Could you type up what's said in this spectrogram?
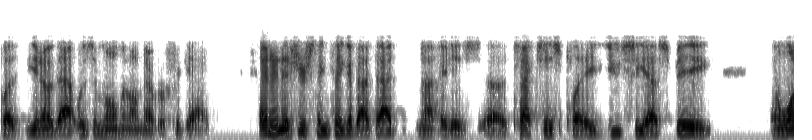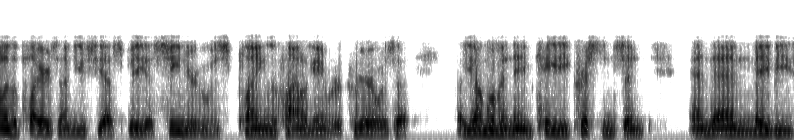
but you know that was a moment I'll never forget. And an interesting thing about that night is uh, Texas played UCSB, and one of the players on UCSB, a senior who was playing the final game of her career, was a, a young woman named Kayte Christensen. And then maybe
